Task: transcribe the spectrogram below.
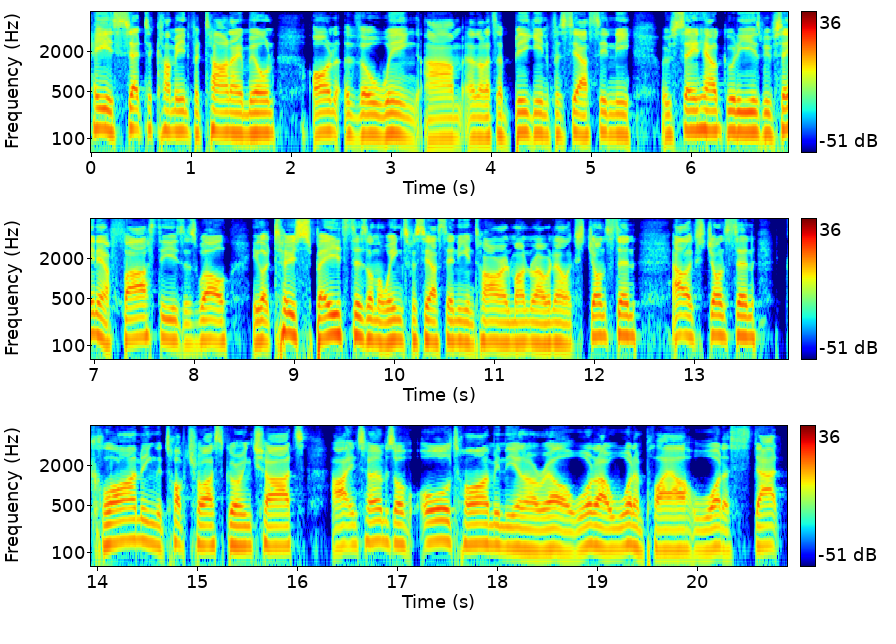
He is set to come in for Taane Milne on the wing. Um, and that's a big in for South Sydney. We've seen how good he is. We've seen how fast he is as well. He got two speedsters on the wings for South Sydney and Tyrone Munro and Alex Johnston. Alex Johnston climbing the top try scoring charts uh, in terms of all time in the NRL. What a what a player! What a stat!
